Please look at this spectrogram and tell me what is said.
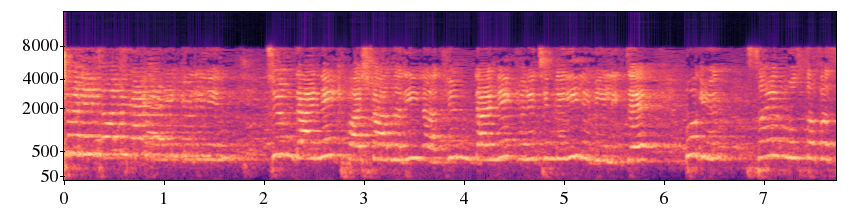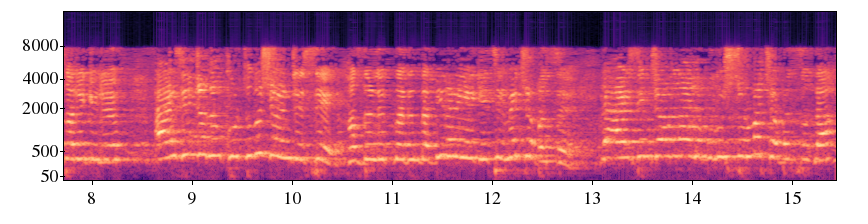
Şöyle hitap ederken ilk görelim. Tüm dernek başkanlarıyla, tüm dernek yönetimleriyle birlikte bugün Sayın Mustafa Sarıgül'ü Erzincan'ın kurtuluş öncesi hazırlıklarında bir araya getirme çabası ve Erzincanlılarla buluşturma çabasında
